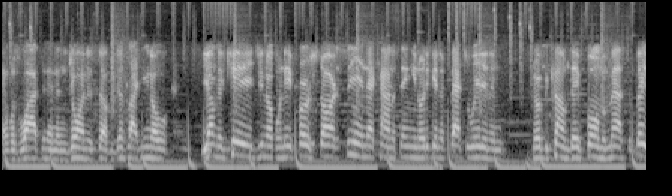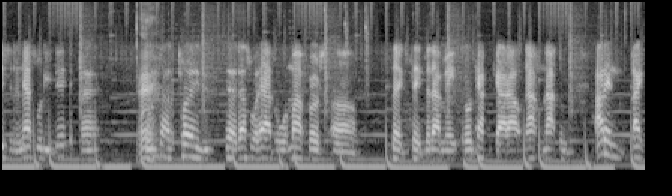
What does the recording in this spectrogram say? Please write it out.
and was watching and enjoying himself. Just like you know, younger kids, you know, when they first started seeing that kind of thing, you know, they get infatuated and you know it becomes their form of masturbation, and that's what he did, man. So it's kind of crazy. Yeah, that's what happened with my first um, sex tape that I made. So it kind of got out. Not, not. The, I didn't like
